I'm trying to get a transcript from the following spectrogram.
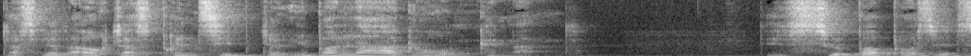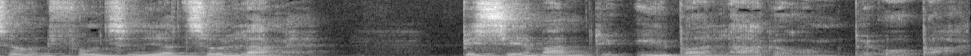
Das wird auch das Prinzip der Überlagerung genannt. Die Superposition funktioniert so lange, bis jemand die Überlagerung beobachtet.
